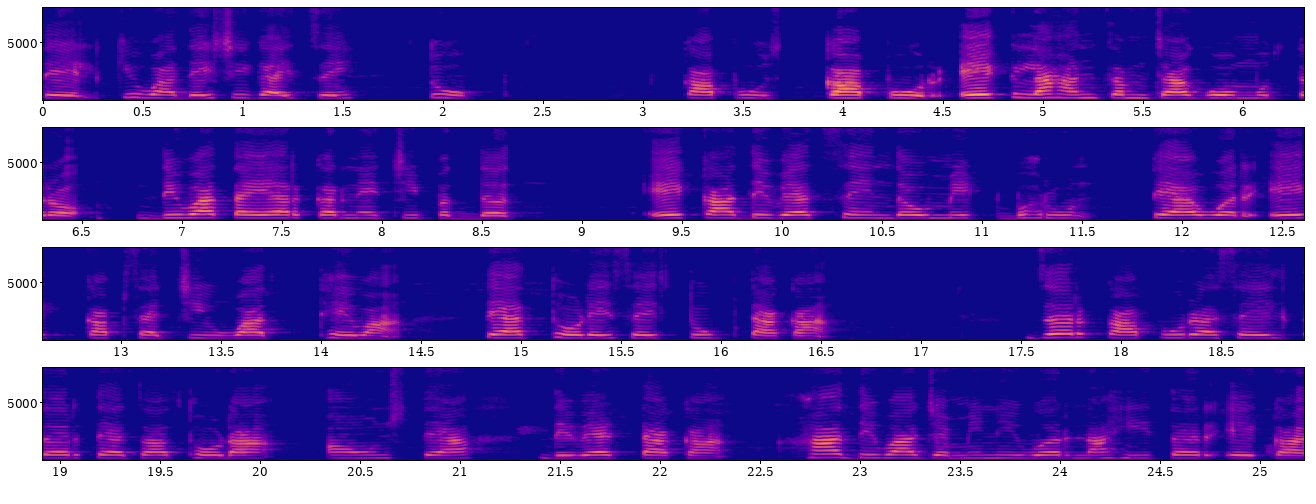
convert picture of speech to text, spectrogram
तेल किंवा देशी गाईचे तूप कापूस कापूर एक लहान चमचा गोमूत्र दिवा तयार करण्याची पद्धत. एका दिव्यात सेंदव मीठ भरून त्यावर एक कापसाची वात ठेवा त्यात थोडेसे तूप टाका. जर कापूर असेल तर त्याचा थोडा अंश त्या दिव्यात टाका. हा दिवा जमिनीवर नाही तर एका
